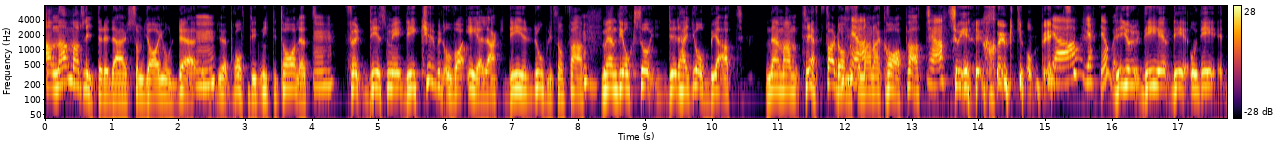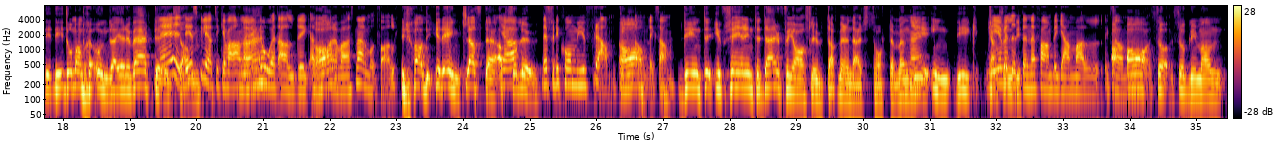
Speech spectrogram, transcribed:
anammat lite det där som jag gjorde Mm. på 80-90-talet. För det, som är, det är kul att vara elak, det är roligt som fan. Men det är också det här jobbiga att när man träffar dem Ja. som man har kapat Ja. så är det sjukt jobbigt. Ja, jättejobbigt. Det, gör, det, är- det, och det, det, det är då man börjar undra, är det värt det? Nej, liksom? det skulle jag tycka var anledning nog att aldrig att Ja. bara vara snäll mot folk. Ja, det är det enklaste, absolut. Ja, därför det kommer ju fram till dem liksom. Det är inte, I och för sig är det inte därför jag har slutat med den där sorten, men det är, in, det är Det kanske... är väl lite när fan blir gammal liksom. Ja, så, så blir man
